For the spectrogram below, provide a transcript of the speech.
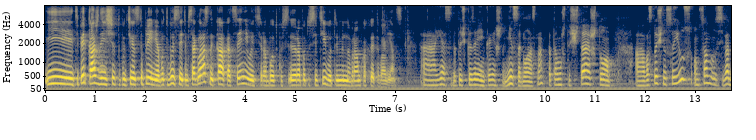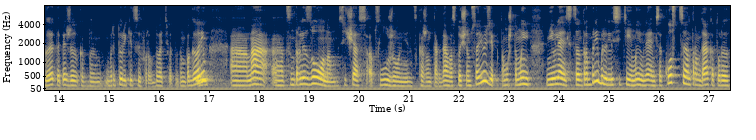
И теперь каждый ищет пути отступления. Вот вы с этим согласны? Как оцениваете работу, работу сети вот именно в рамках этого альянса? А, я с этой точки зрения, конечно, не согласна, потому что считаю, что а Восточный Союз, он сам за себя говорит, опять же, как бы в риторике цифр. Давайте об этом поговорим. Mm-hmm. На э, централизованном сейчас обслуживании, скажем так, да, в Восточном Союзе, потому что мы не являемся центром прибыли для сетей, мы являемся кост-центром, да, который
